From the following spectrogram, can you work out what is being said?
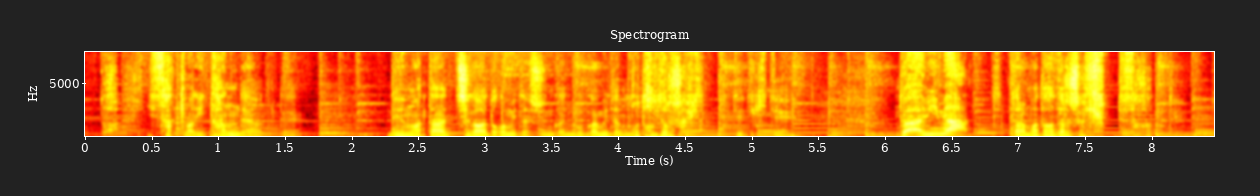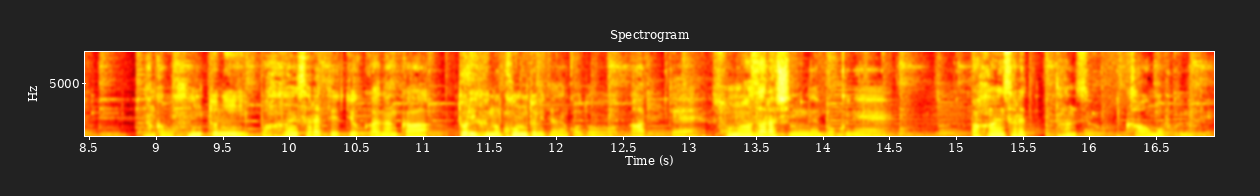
「あさっきまでいたんだよ」って。でまた違うとこ見た瞬間に僕が見たらまたアザラシがヒュッて出てきて「ではみって言ったらまたアザラシがヒュッて下がってかも本当にバカにされてるっていうかなんかドリフのコントみたいなことがあってそのアザラシにね僕ねバカにされたんですよ。顔も含めて。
